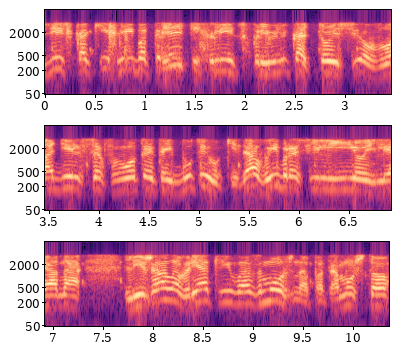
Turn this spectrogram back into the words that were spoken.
здесь каких-либо третьих лиц привлекать, то есть владельцев вот этой бутылки, да, выбросили ее или она лежала, вряд ли возможно, потому что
